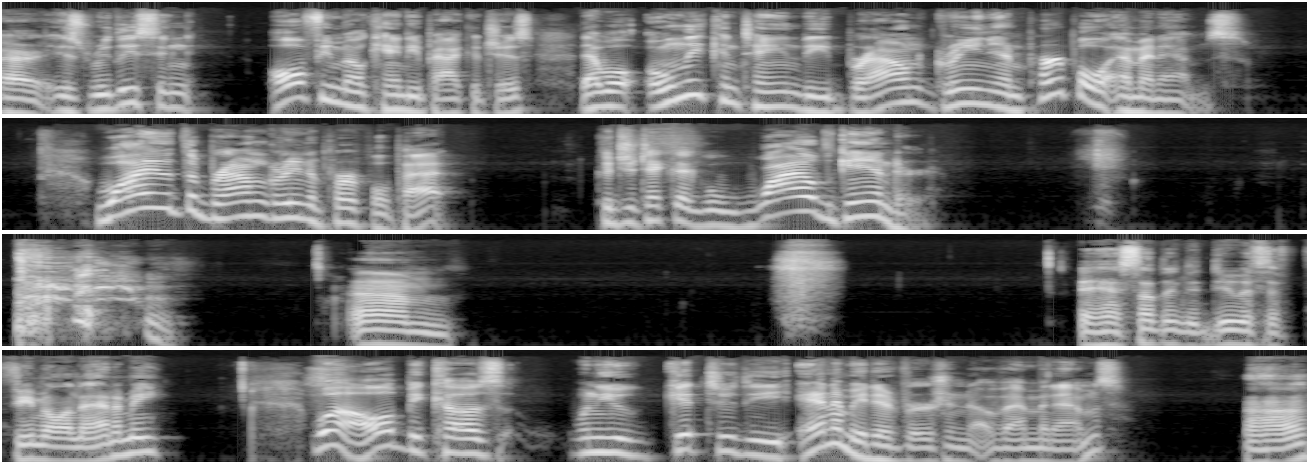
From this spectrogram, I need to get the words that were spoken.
or is releasing all-female candy packages that will only contain the brown, green and purple M&Ms. Why the brown, green and purple, Pat? Could you take a wild gander? Um, it has something to do with the female anatomy. Well, because when you get to the animated version of M&Ms, Uh huh.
